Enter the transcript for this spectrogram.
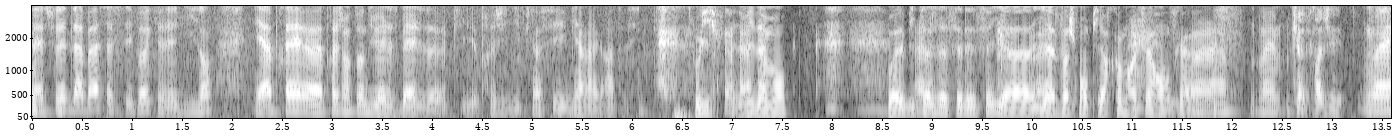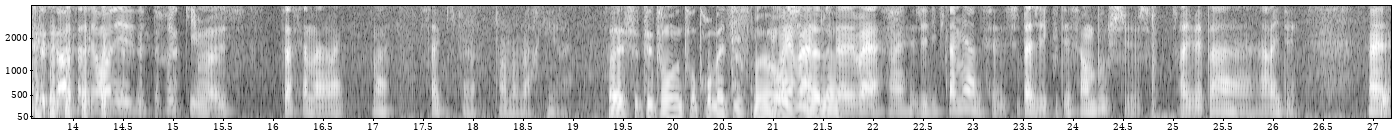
je faisais de la basse à cette époque, j'avais 10 ans. Et après, euh, après j'ai entendu Hells Bells, puis après j'ai dit, putain, c'est bien la gratte aussi. Oui, évidemment. Ouais, Beatles ACDC, il y a, il y a Ouais. vachement pire comme référence quand même. Voilà, ouais. Quel trajet. Ouais, non, ça c'est vraiment les, les trucs qui me. Ça, ça m'a. Ouais, ouais. C'est ça qui m'a vraiment marqué. Ouais. Ouais, c'était ton, ton traumatisme Ouais, ça- voilà, ouais. J'ai dit putain merde, je sais pas, j'ai écouté ça en boucle, j'arrivais pas à arrêter. Ouais.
